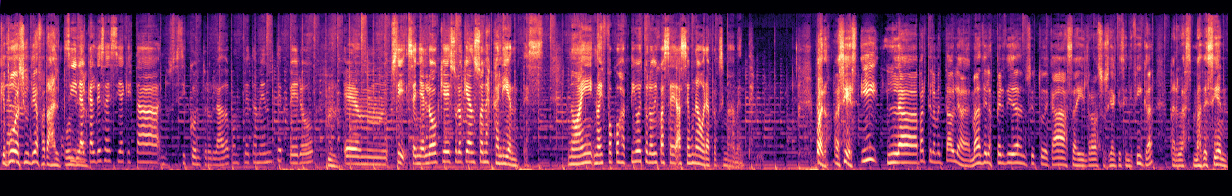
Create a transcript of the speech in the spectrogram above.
que la- pudo haber sido un día fatal. pues, Sí, día- la alcaldesa decía que está, no sé si controlado completamente, pero Mm. em, sí, señaló que solo quedan zonas calientes. No hay, no hay focos activos, esto lo dijo hace, hace una hora aproximadamente. Bueno, así es. Y la parte lamentable, además de las pérdidas, ¿no es cierto?, de casas y el drama social que significa para las más de 100,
